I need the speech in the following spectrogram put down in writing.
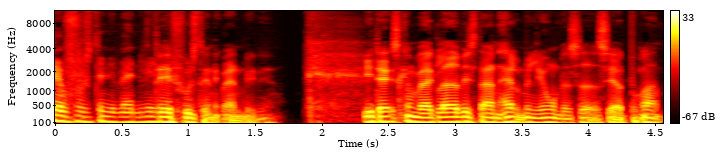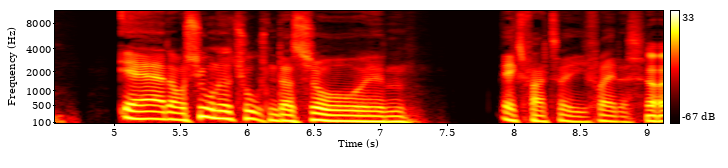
Det er jo fuldstændig vanvittigt. Det er fuldstændig vanvittigt. I dag skal man være glad, hvis der er en halv million, der sidder og ser et program. Ja, der var 700.000, der så øh, X-Factor i fredags. Ja.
